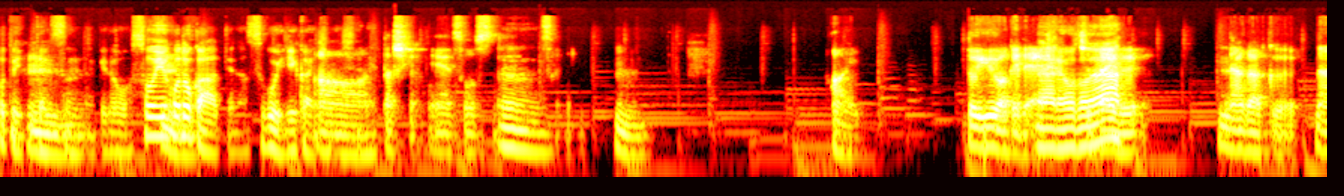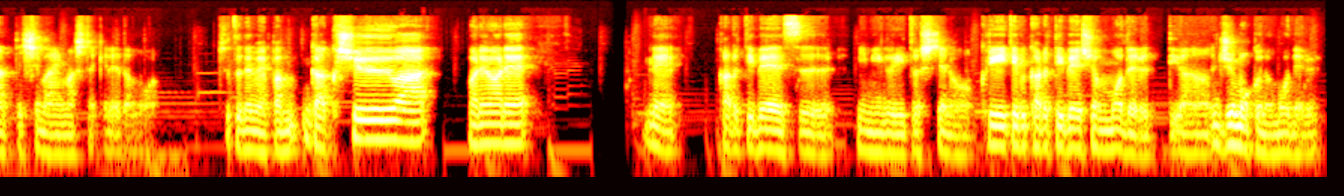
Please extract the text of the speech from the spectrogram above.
こと言ったりするんだけど、そういうことかっていうのはすごい理解しましたああね。、確かにね、そうですね。うんうん。はい。というわけで、なるほどなちょっとだいぶ長くなってしまいましたけれども、ちょっとでもやっぱ学習は我々、ね、カルティベース耳ぐりとしてのクリエイティブカルティベーションモデルっていうあの樹木のモデル。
